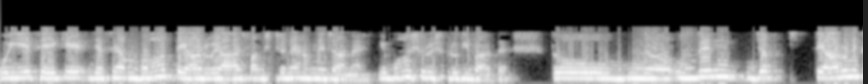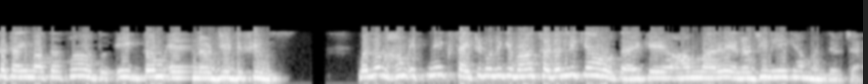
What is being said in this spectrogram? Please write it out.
वो ये थे कि जैसे हम बहुत तैयार हुए, आज फ़ंक्शन है, हमने जाना है। ये बहुत शुरू शुरू की बात है। तो उस दिन जब तैयार होने का टाइम आता था तो एकदम एनर्जी डिफ्यूज मतलब हम इतने एक्साइटेड होने के बाद सडनली क्या होता है कि हमारे में एनर्जी नहीं है कि हम मंदिर जाए।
